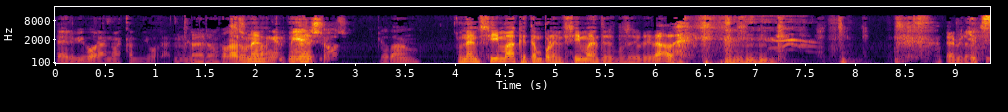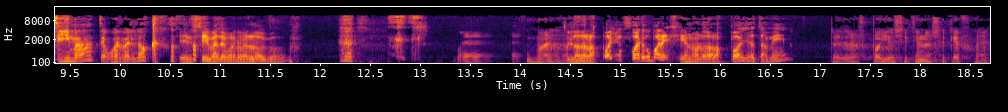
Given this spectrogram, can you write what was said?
es herbívora, no es carnívora. Claro. Son lo en- dan en piensos, lo dan... Unas enzimas que están por encima de tus posibilidades. Y encima te vuelves loco. Y encima te vuelves loco. Bueno, Lo de los pollos fue algo parecido, ¿no? Lo de los pollos también. lo de los pollos sí que no sé qué fue.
